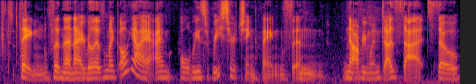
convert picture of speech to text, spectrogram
things," and then I realized I'm like, "Oh yeah, I, I'm always researching things, and not everyone does that." So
